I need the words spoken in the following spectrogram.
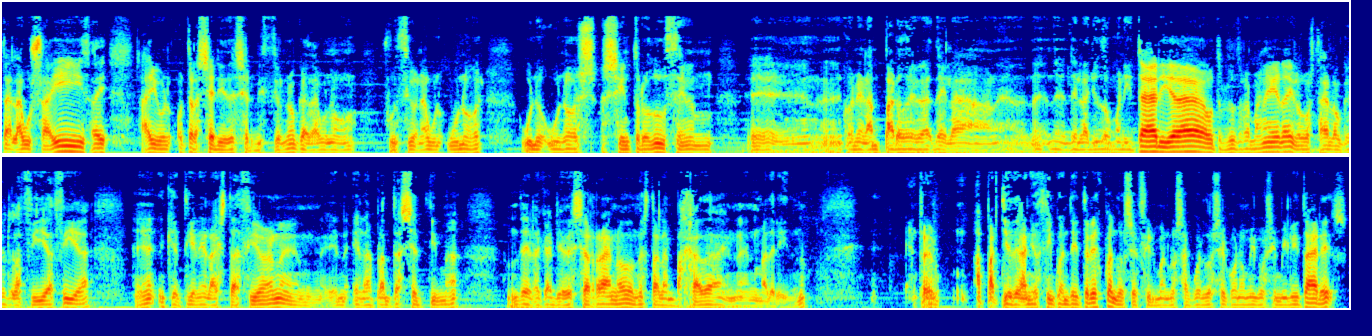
la USAID, hay, hay otra serie de servicios, ¿no? Cada uno funciona. Unos, unos se introducen eh, con el amparo de la, de, la, ayuda humanitaria, otros de otra manera, y luego está lo que es la CIA, CIA, eh, que tiene la estación en la planta séptima de la calle de Serrano, donde está la embajada en, Madrid. ¿no? Entonces, a partir del año 53, cuando se firman los acuerdos económicos y militares,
